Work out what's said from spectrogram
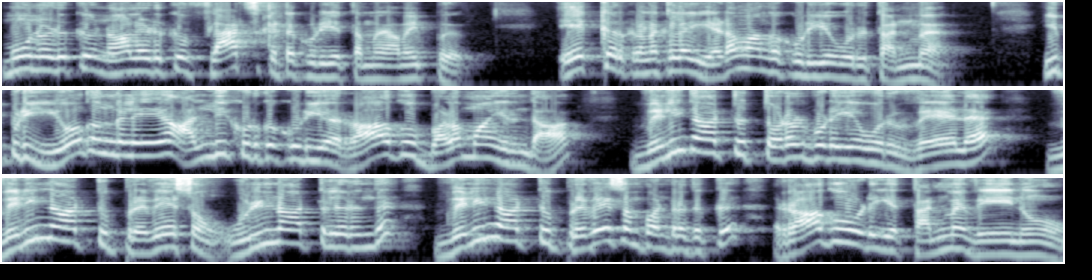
மூணு அடுக்கு நாலு அடுக்கு ஃப்ளாட்ஸ் கட்டக்கூடிய தம அமைப்பு ஏக்கர் கணக்கில் இடம் வாங்கக்கூடிய ஒரு தன்மை. இப்படி யோகங்களையே அள்ளி கொடுக்கக்கூடிய ராகு பலமாக இருந்தால் வெளிநாட்டு தொடர்புடைய ஒரு வேலை வெளிநாட்டு பிரவேசம் உள்நாட்டிலிருந்து வெளிநாட்டு பிரவேசம் பண்ணுறதுக்கு ராகுவுடைய தன்மை வேணும்.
